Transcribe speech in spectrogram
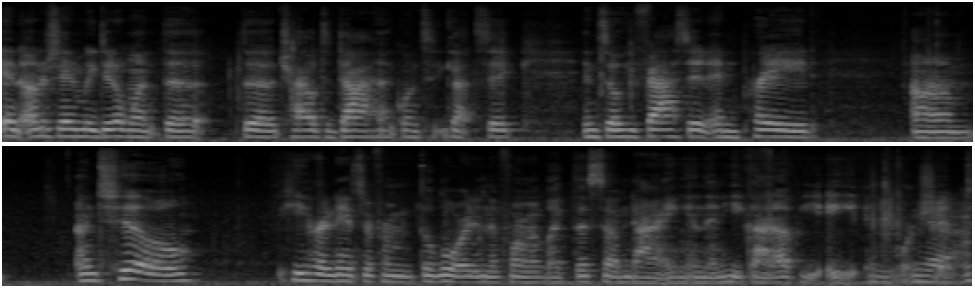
and understandably didn't want the the child to die like once he got sick, and so he fasted and prayed um, until he heard an answer from the Lord in the form of like the son dying, and then he got up, he ate, and he worshipped. Yeah.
